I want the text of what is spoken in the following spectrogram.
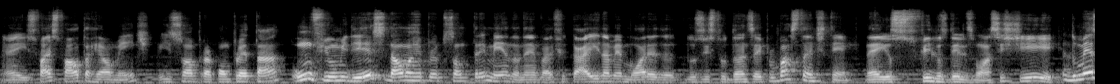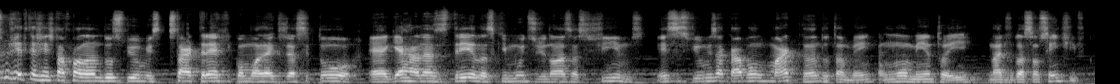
Né? Isso faz falta realmente. E só para completar, um filme desse dá uma repercussão tremenda, né? Vai ficar aí na memória do, dos estudantes aí por bastante tempo, né? E os filhos deles vão assistir. Do mesmo jeito que a gente tá falando dos filmes Star Trek, como o Alex já citou, é, Guerra nas Estrelas, que muitos de nós assistimos, esses filmes acabam marcando também um momento aí na divulgação científica.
